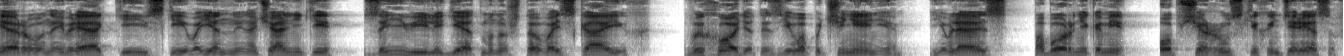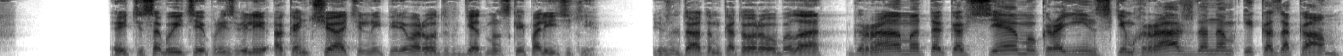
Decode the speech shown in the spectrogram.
1 ноября киевские военные начальники заявили Гетману, что войска их выходят из его подчинения, являясь поборниками общерусских интересов. Эти события произвели окончательный переворот в гетманской политике, результатом которого была грамота ко всем украинским гражданам и казакам,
